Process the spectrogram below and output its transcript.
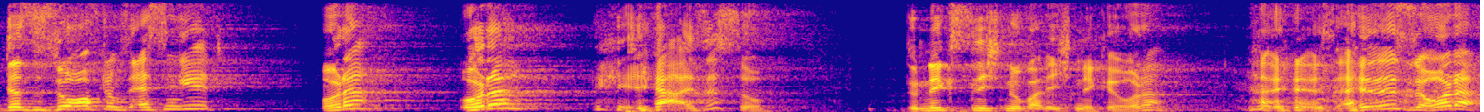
dass es so oft ums Essen geht? Oder? Oder? Ja, es ist so. Du nickst nicht nur, weil ich nicke, oder? es ist so, oder?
